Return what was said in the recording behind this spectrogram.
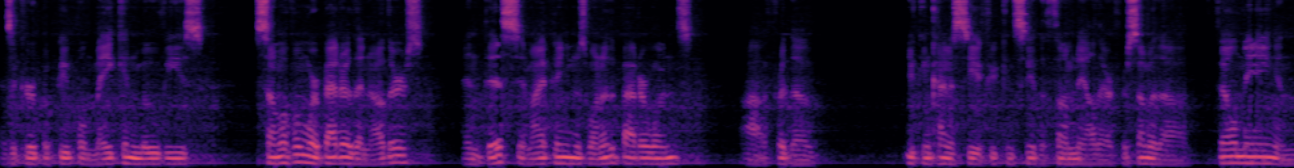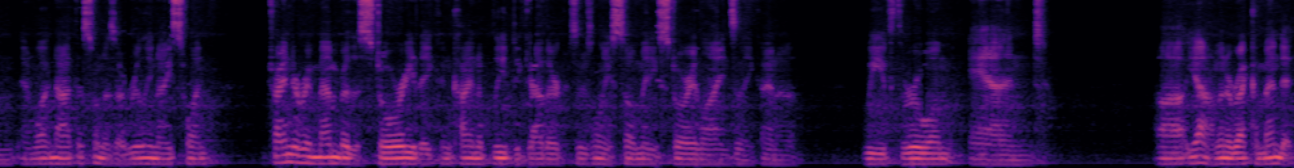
as a group of people making movies. Some of them were better than others, and this, in my opinion, was one of the better ones uh, for the you can kind of see if you can see the thumbnail there for some of the filming and, and whatnot. This one is a really nice one. I'm trying to remember the story. They can kind of bleed together because there's only so many storylines and they kind of weave through them. And uh, yeah, I'm going to recommend it.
